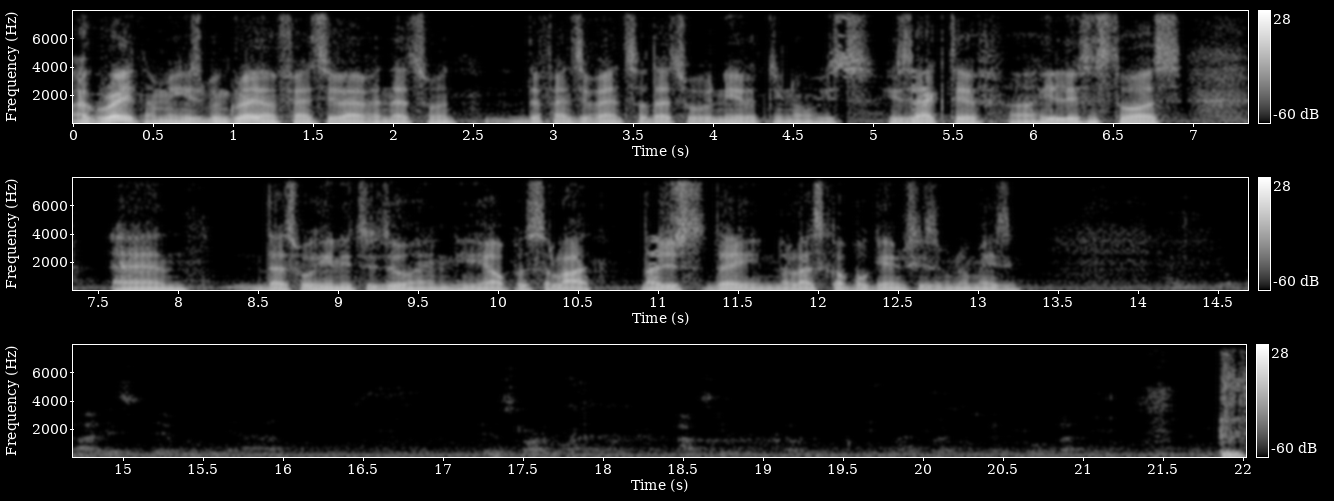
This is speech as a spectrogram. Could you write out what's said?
Uh, great. I mean, he's been great on offensive end, and that's what defensive end. So that's what we needed. You know, he's he's active. Uh, he listens to us, and that's what he needs to do. And he helped us a lot. Not just today. In the last couple of games, he's been amazing. How do you feel about his fit with the, uh, in the starting lineup? Obviously, Kobe, he's the last record, he's been four or five games.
